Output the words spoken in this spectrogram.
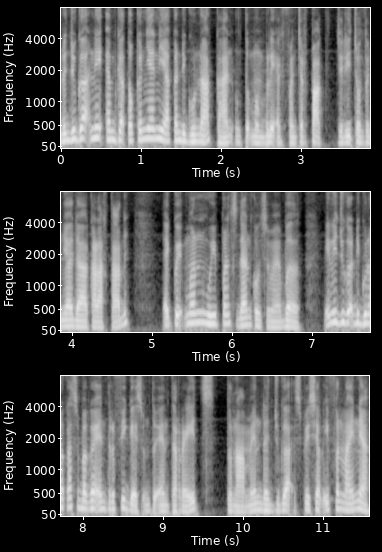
Dan juga nih MGUT tokennya ini akan digunakan untuk membeli adventure pack jadi contohnya ada karakter equipment, weapons, dan consumable. Ini juga digunakan sebagai entry fee guys untuk enter raids, turnamen, dan juga special event lainnya.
